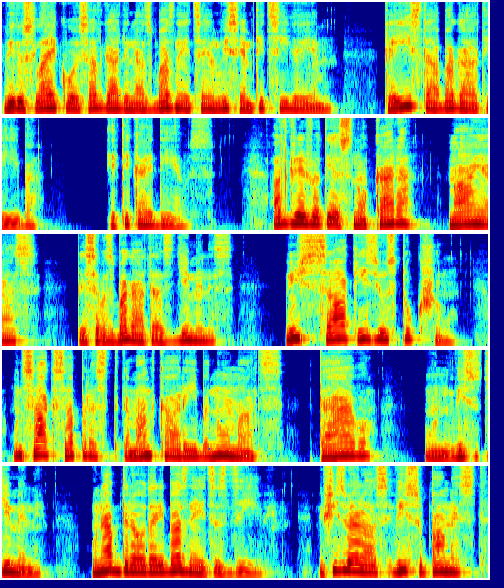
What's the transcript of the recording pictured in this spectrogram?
viduslaikos atgādinās baznīcai un visiem ticīgajiem, ka īstā bagātība ir tikai Dievs. Atgriežoties no kara, mājās, pie savas bagātās ģimenes, viņš sāk izjust tukšumu un sāk saprast, ka mankārība nomāc tēvu un visu ģimeni un apdraud arī baznīcas dzīvi. Viņš izvēlās visu pamest,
